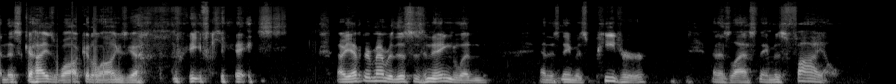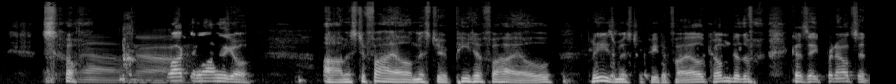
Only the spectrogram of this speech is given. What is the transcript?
And this guy's walking along. He's got a briefcase. Now you have to remember this is in England, and his name is Peter, and his last name is File. So Uh, walking along, they go, uh, Mr. File, Mr. Peter File, please, Mr. Peter File, come to the because they pronounce it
